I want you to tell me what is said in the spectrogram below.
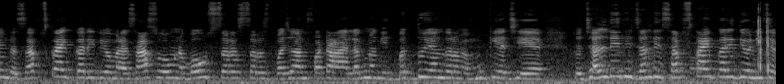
ને તો સબસ્ક્રાઇબ કરી દો મારા સાસુ વહુને બહુ સરસ સરસ ભજન ફટાણા લગ્ન ગીત બધું અંદર અમે મૂકીએ છીએ. તો જલ્દીથી જલ્દી સબસ્ક્રાઇબ કરી દો નીચે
